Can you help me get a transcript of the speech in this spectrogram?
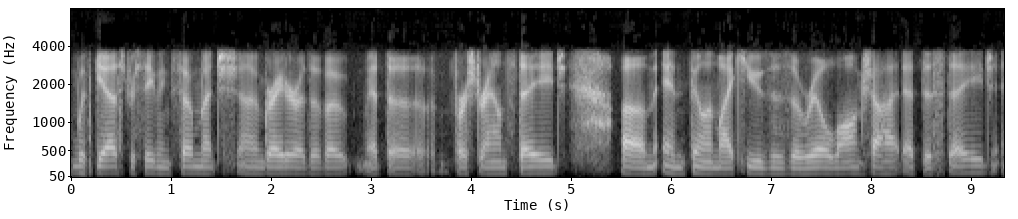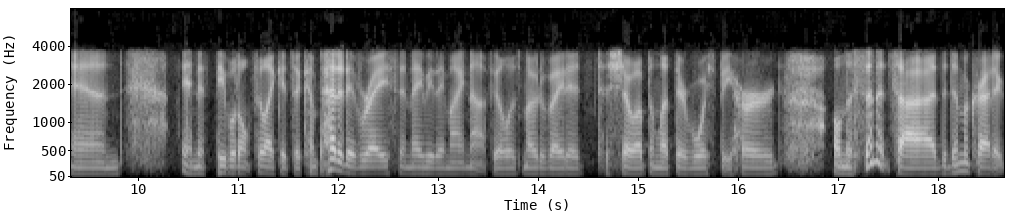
with Guest receiving so much uh, greater as a vote at the first round stage, um, and feeling like Hughes is a real long shot at this stage. And and if people don't feel like it's a competitive race, then maybe they might not feel as motivated to show up and let their voice be heard. On the Senate side, the Democratic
